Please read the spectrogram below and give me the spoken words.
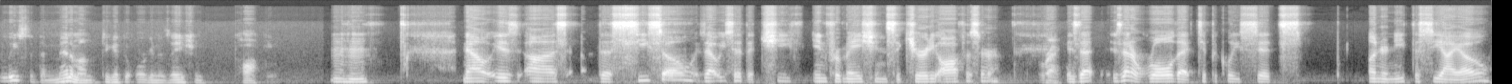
least at the minimum to get the organization talking. Mm-hmm. Now, is uh, the CISO is that what you said? The Chief Information Security Officer. Correct. Is that is that a role that typically sits underneath the CIO,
